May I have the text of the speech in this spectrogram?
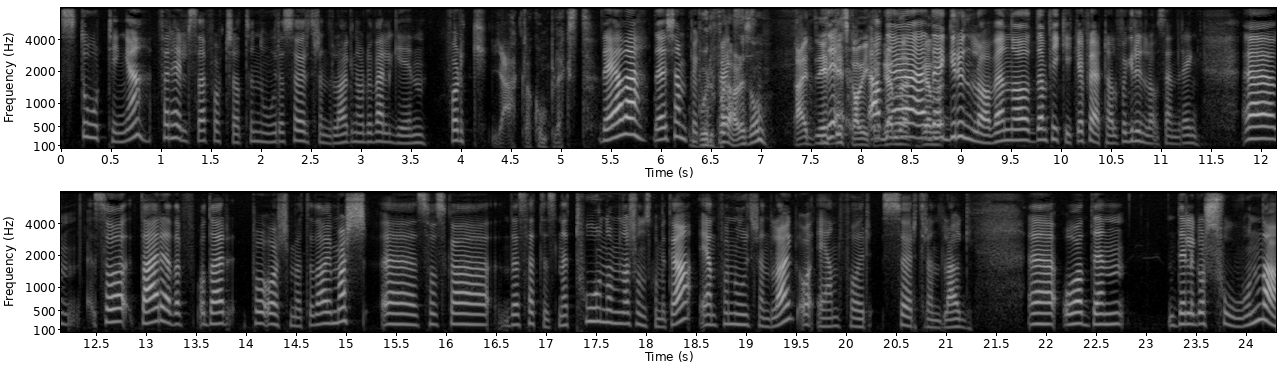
Stortinget forholder seg fortsatt til Nord- og Sør-Trøndelag når du velger inn folk. Jækla komplekst. Det er det. Det er kjempekomplekst. Hvorfor er det sånn? Nei, det, det skal vi ikke ja, glemme. det. Glem Det er Grunnloven, og de fikk ikke flertall for grunnlovsendring. Uh, så der er det, og der på årsmøtet da i mars, uh, så skal det settes ned to nominasjonskomiteer. En for Nord-Trøndelag og en for Sør-Trøndelag. Uh, og den delegasjonen da,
